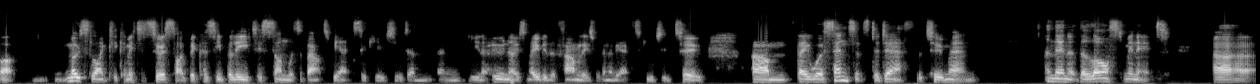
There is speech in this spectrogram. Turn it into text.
but most likely committed suicide because he believed his son was about to be executed. And, and you know, who knows, maybe the families were going to be executed too. Um, they were sentenced to death, the two men. And then at the last minute, uh,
